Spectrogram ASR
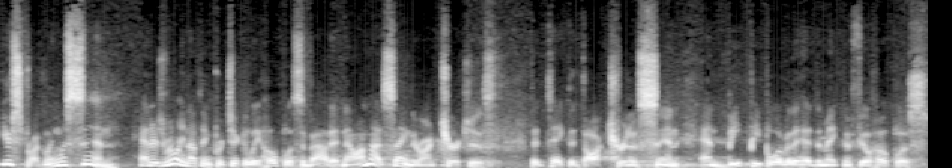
You're struggling with sin. And there's really nothing particularly hopeless about it. Now, I'm not saying there aren't churches that take the doctrine of sin and beat people over the head to make them feel hopeless.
